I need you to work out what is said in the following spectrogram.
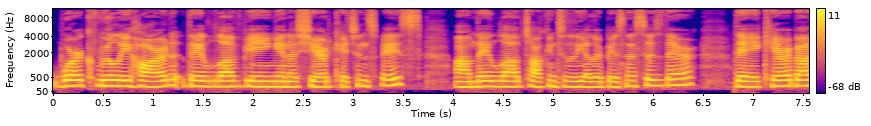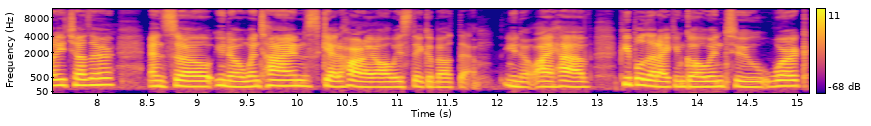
work really hard. They love being in a shared kitchen space. Um, they love talking to the other businesses there. They care about each other. And so, you know, when times get hard, I always think about them. You know, I have people that I can go into work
